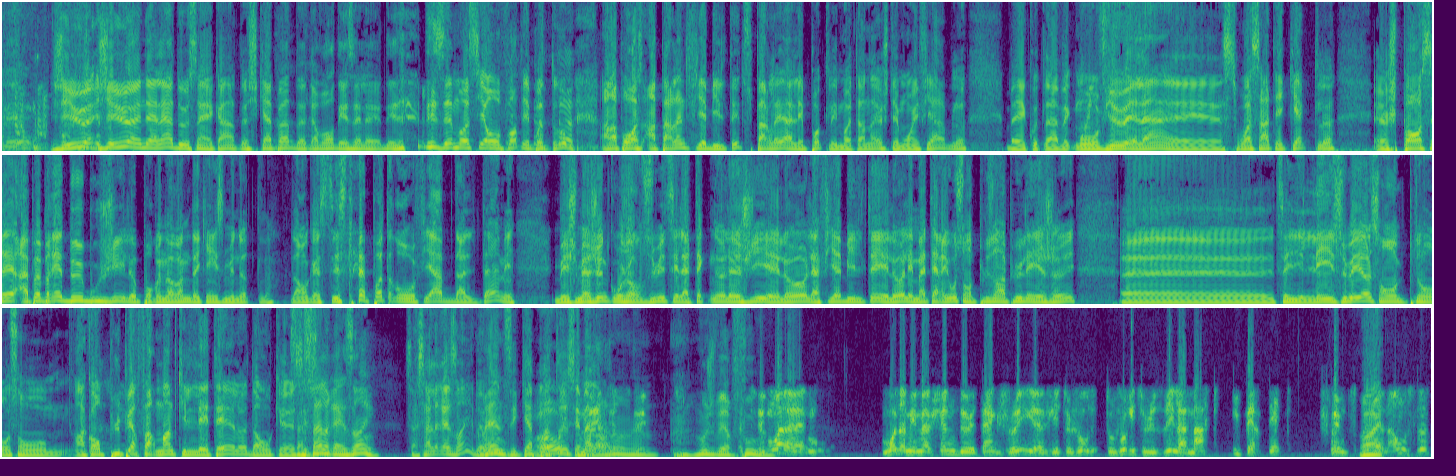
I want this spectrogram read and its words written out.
j'ai eu, j'ai eu un élan à 250. là. Je suis capable d'avoir des, des, des émotions fortes et pas de trouble. En, en parlant de fiabilité, tu parlais à l'époque, les motoneiges étaient moins fiables. là. Ben, écoute, là, avec mon vieux élan, euh, 60 et quelques, là, euh, je passais à peu près deux bougies là, pour une run de 15 minutes. là. Donc, euh, c'était c'était pas trop fiable dans le temps, mais, mais j'imagine qu'aujourd'hui, tu sais, la technologie est là, la fiabilité est là, les matériaux sont de plus en plus légers. Euh, sais, les huiles sont, sont, sont encore plus performantes qu'ils l'étaient. là, Donc, euh, Ça sent le raisin. Ça sent le raisin. Ben Man, oui. c'est capoté, Ouais, oui, ce c'est malade. Moi, je vais refou. Moi, euh, moi, dans mes machines deux temps que j'ai, euh, j'ai toujours, toujours utilisé la marque Hypertech. Je fais un petit peu Ouais. d'annonce, là.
